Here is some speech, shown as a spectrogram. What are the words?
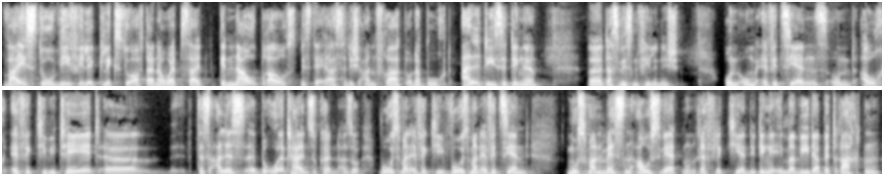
Weißt du, wie viele Klicks du auf deiner Website genau brauchst, bis der Erste dich anfragt oder bucht? All diese Dinge äh, das wissen viele nicht. Und um Effizienz und auch Effektivität, äh, das alles äh, beurteilen zu können, also wo ist man effektiv, wo ist man effizient, muss man messen, auswerten und reflektieren, die Dinge immer wieder betrachten,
